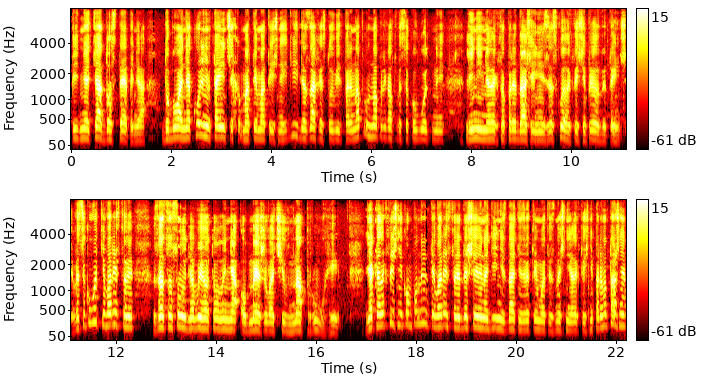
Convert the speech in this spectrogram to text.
підняття до степеня добування коренів та інших математичних дій для захисту від перенапруг, наприклад, високовольтної лінійні електропередачі, лінійні зв'язку, електричні прилади та інше. Високовольтні варистори застосовують для виготовлення обмежувачів напруги. Як електричні компоненти, варистори дешеві надійні, здатні витримувати значні електричні перевантаження,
